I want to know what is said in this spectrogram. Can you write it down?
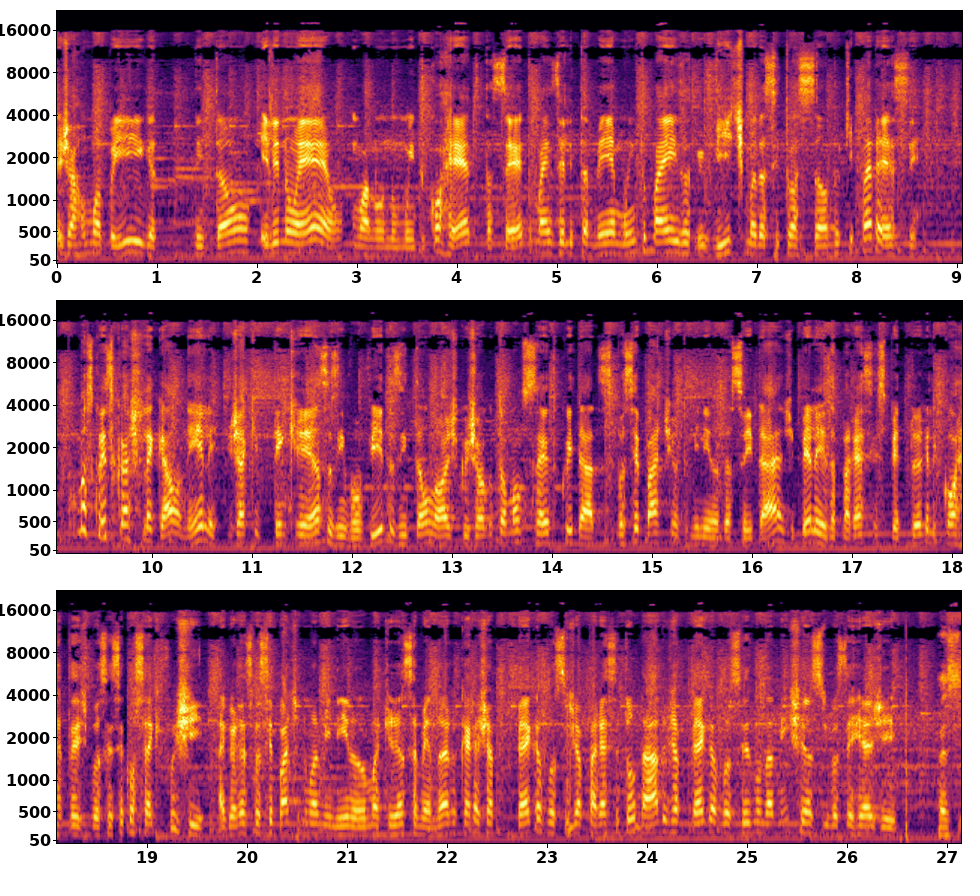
já arruma briga. Então, ele não é um aluno muito correto, tá certo, mas ele também é muito mais vítima da situação do que parece umas coisas que eu acho legal nele, já que tem crianças envolvidas, então, lógico, o jogo toma um certo cuidado. Se você bate em outro menino da sua idade, beleza, aparece o inspetor, ele corre atrás de você, você consegue fugir. Agora, se você bate numa menina, numa criança menor, o cara já pega você, já aparece do nada, já pega você, não dá nem chance de você reagir. Mas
